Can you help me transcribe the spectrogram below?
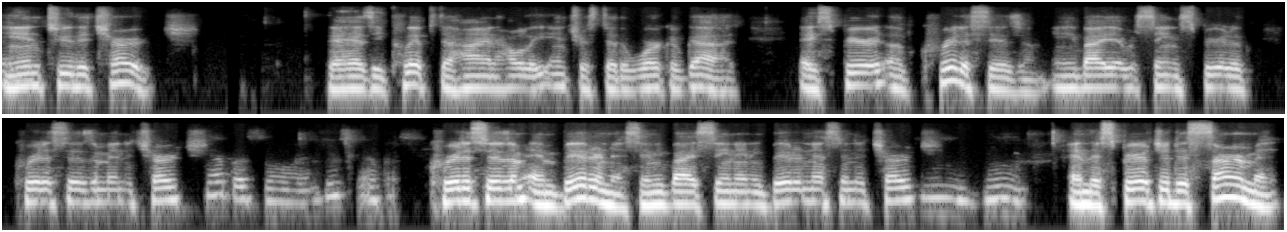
Into the church that has eclipsed the high and holy interest of the work of God. A spirit of criticism. Anybody ever seen spirit of criticism in the church? Help us, Lord. Just help us. Criticism and bitterness. Anybody seen any bitterness in the church? Mm-hmm and the spiritual discernment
